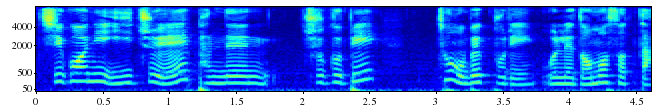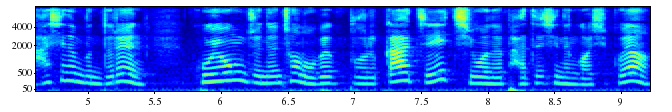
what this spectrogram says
직원이 2주에 받는 주급이 1,500불이 원래 넘었었다 하시는 분들은 고용주는 1,500불까지 지원을 받으시는 것이고요.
